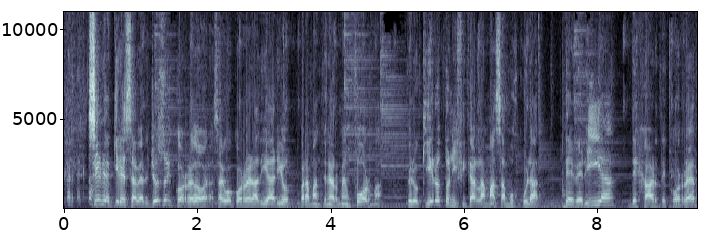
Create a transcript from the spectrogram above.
Perfecto. Silvia quiere saber, yo soy corredora, salgo a correr a diario para mantenerme en forma pero quiero tonificar la masa muscular. ¿Debería dejar de correr?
